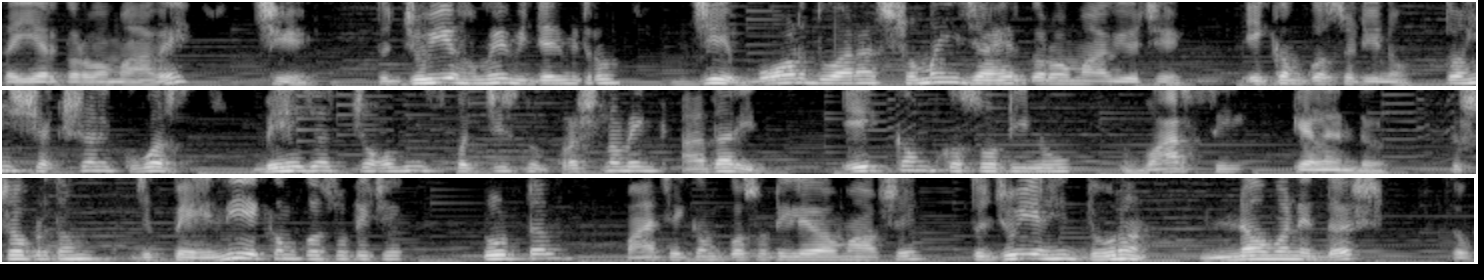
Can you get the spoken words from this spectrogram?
તૈયાર કરવામાં આવે છે. તો જોઈએ હવે વિદ્યાર્થી મિત્રો, જે બોર્ડ દ્વારા સમય જાહેર કરવામાં આવ્યો છે એકમ કસોટીનો. તો અહીં શૈક્ષણિક વર્ષ બે હજાર ચોવીસ પચીસનું પ્રશ્ન બેંક આધારિત એકમ કસોટીનું વાર્ષિક કેલેન્ડર. સૌપ્રથમ જે પહેલી એકમ કસોટી છે, ટોટલ પાંચ એકમ કસોટી લેવામાં આવશે. તો જોઈએ અહીં ધોરણ નવ અને દસ, તો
